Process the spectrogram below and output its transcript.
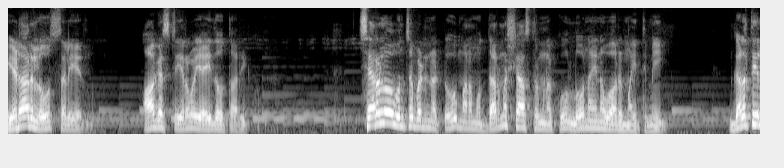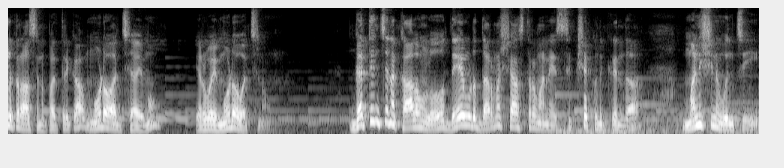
ఎడారిలో సెలయర్లు. ఆగస్టు ఇరవై ఐదవ తారీఖు. చెరలో ఉంచబడినట్టు మనము ధర్మశాస్త్రమునకు లోనైన వారు మైతిమి. గళతీలకు రాసిన పత్రిక మూడవ అధ్యాయము ఇరవై మూడవ వచనం. గతించిన కాలంలో దేవుడు ధర్మశాస్త్రం అనే శిక్షకుని క్రింద మనిషిని ఉంచి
